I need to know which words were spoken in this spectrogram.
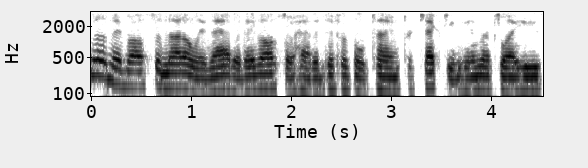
Well, they've also not only that, but they've also had a difficult time protecting him. That's why he's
